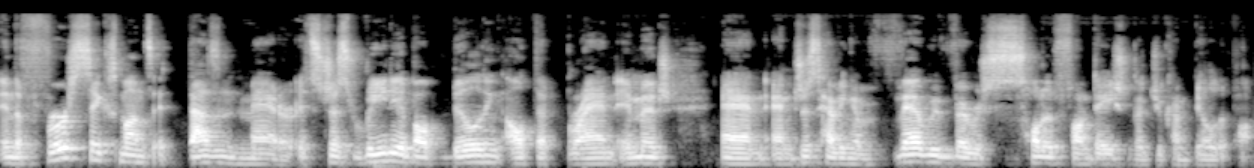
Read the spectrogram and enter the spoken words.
in the first six months, it doesn't matter. It's just really about building out that brand image and, and just having a very, very solid foundation that you can build upon.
